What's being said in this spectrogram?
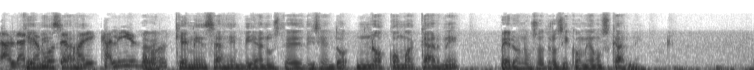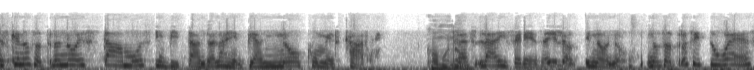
hablaríamos de radicalismo. ¿Qué mensaje envían ustedes diciendo no coma carne, pero nosotros sí comemos carne? Es que nosotros no estamos invitando a la gente a no comer carne. ¿Cómo no? Es la diferencia. Y no, no. Nosotros, si tú ves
